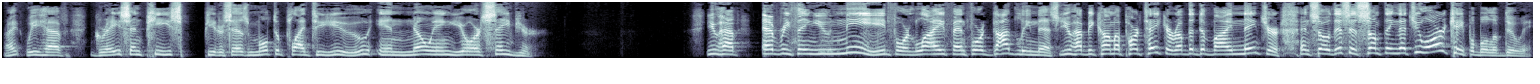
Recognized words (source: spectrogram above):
Right? We have grace and peace, Peter says, multiplied to you in knowing your Savior. You have everything you need for life and for godliness. You have become a partaker of the divine nature. And so this is something that you are capable of doing.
